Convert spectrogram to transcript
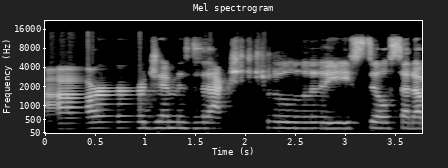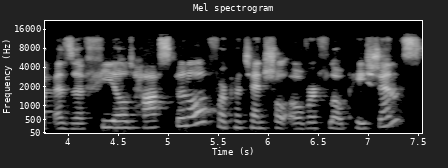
our gym is actually still set up as a field hospital for potential overflow patients.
